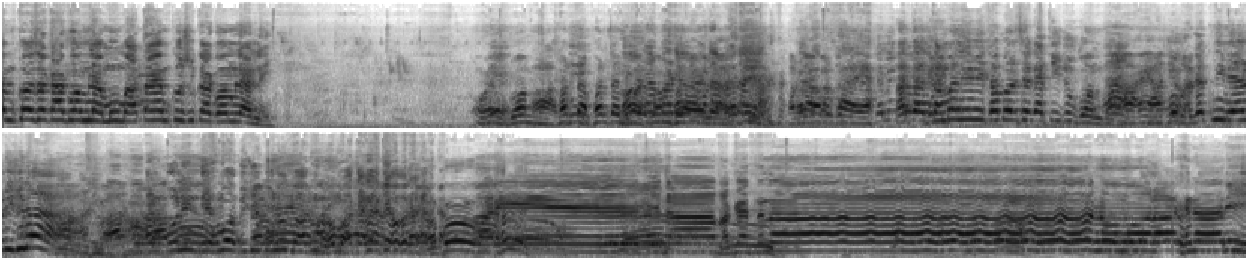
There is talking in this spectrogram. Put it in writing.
એમ કહો છો કા ગોમલા હું માતા એમ કહું છું કા ગોમલા નહીં ફરતા ફરતા બીજા ગામથી આયેલા. આ તો તમને એવી ખબર છે કે ત્રીજું ગોમ હું મેળવી છું ને? બીજું બોલું મારું ના રાખનારી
